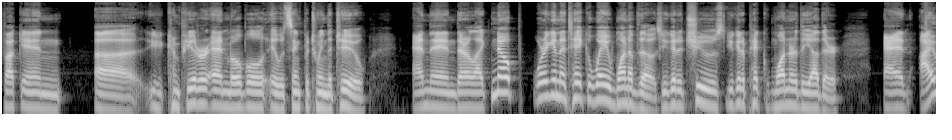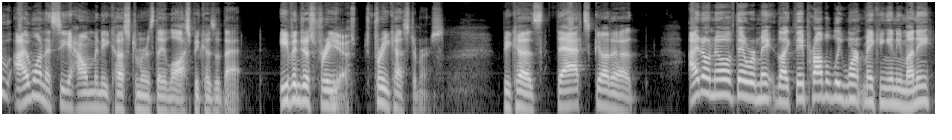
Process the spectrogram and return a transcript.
fucking uh computer and mobile. It would sync between the two, and then they're like, nope, we're gonna take away one of those. You got to choose. You got to pick one or the other. And I I want to see how many customers they lost because of that. Even just free Yeah. free customers, because that's gonna. I don't know if they were ma- like they probably weren't making any money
